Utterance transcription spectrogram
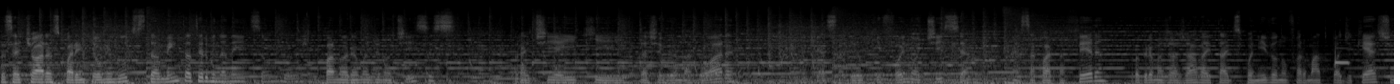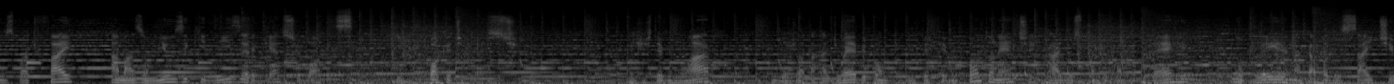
17 horas e 41 minutos, também está terminando a edição de hoje do Panorama de Notícias. Para ti aí que está chegando agora quer saber o que foi notícia nessa quarta-feira, o programa já já vai estar disponível no formato podcast no Spotify, Amazon Music, Deezer, Castbox e Pocket Cast. A gente esteve no ar, bjradioweb.vipfm.net, radios.com.br, no player na capa do site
